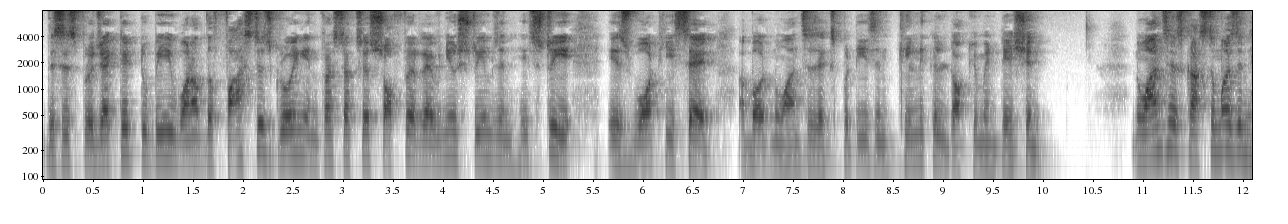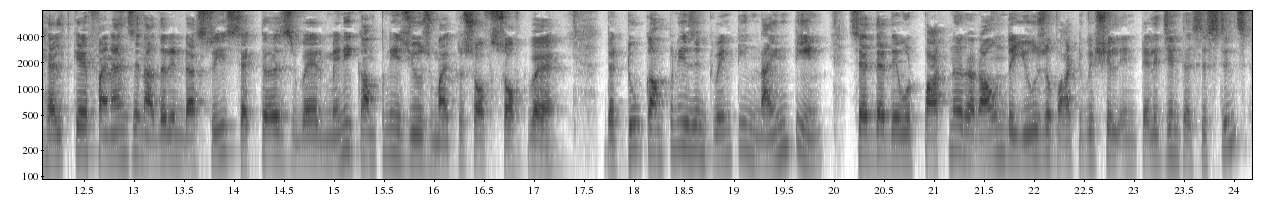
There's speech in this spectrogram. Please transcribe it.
This is projected to be one of the fastest growing infrastructure software revenue streams in history is what he said about Nuance's expertise in clinical documentation. Nuance has customers in healthcare, finance and other industries, sectors where many companies use Microsoft software. The two companies in 2019 said that they would partner around the use of artificial intelligent assistance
